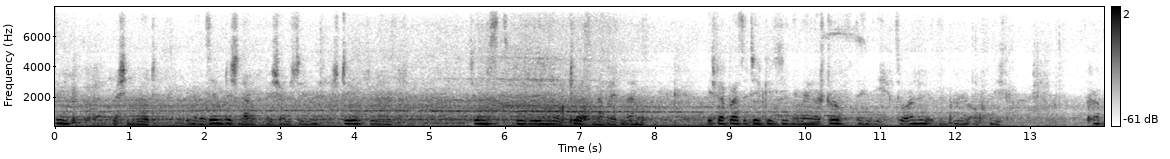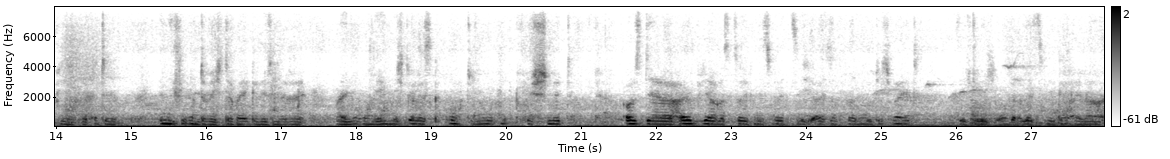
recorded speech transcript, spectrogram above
Zink brechen wird. In den sämtlichen Hauptfächern stehen, stehen für für jeden noch Klassenarbeiten an. Ich verpasse täglich jede Menge Stoff, den ich zu allen Übungen auch nicht kapiert hätte, wenn ich im Unterricht dabei gewesen wäre. Meine ohnehin nicht alles gebrauchte Noten Durchschnitt aus der Halbjahreszeugnis wird sich also vermutlich weit sichtlich und alles wegen einer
